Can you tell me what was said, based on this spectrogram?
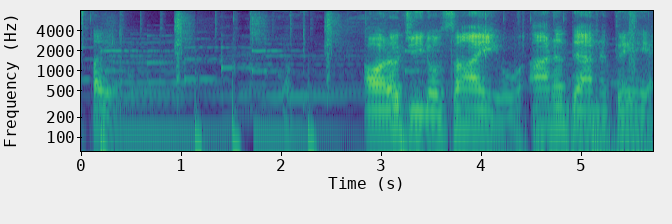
สเตอร์อ๋อแล้วจีโดไซอยู่อานาดานเตีย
